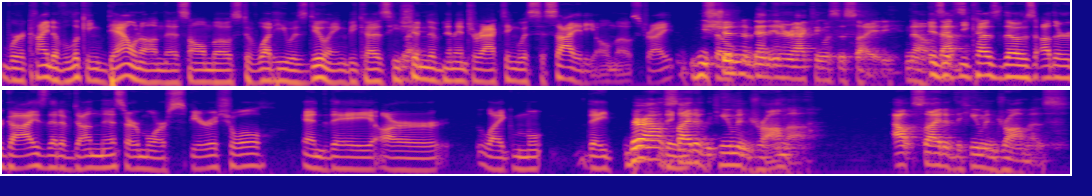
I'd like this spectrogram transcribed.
were kind of looking down on this almost of what he was doing because he Right. shouldn't have been interacting with society almost, right? He So- shouldn't have been interacting with society. No. Is it because those other guys that have done this are more spiritual and they are like mo- they they're outside of the human drama outside of the human dramas.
